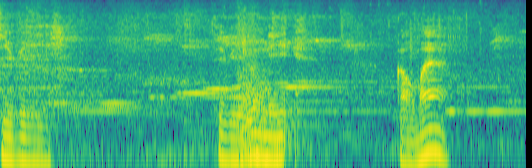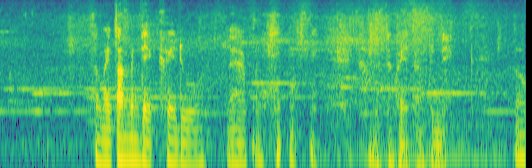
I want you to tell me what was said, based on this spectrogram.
ทีวีทีวีเรื่องนี้เก่ามาก สมัยตอนเป็นเด็กเคยดูนะครับ สมัยตอนเป็นเด็กโอ้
